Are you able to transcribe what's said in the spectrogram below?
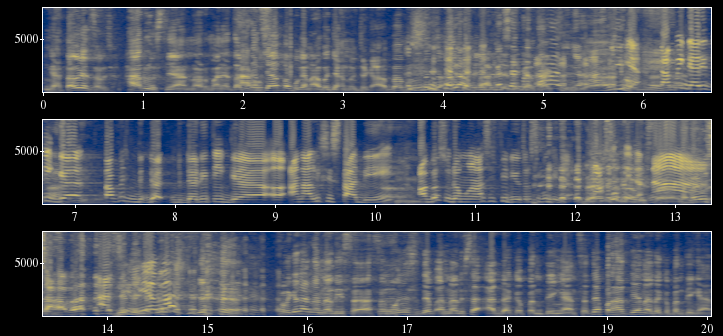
Nggak tahu ya seharusnya. harusnya normalnya, tapi kan Harusnya. siapa bukan apa jangan nunjuk abah, belum tentu Enggak, abah yang kan saya dijadikan saksi. bertanya, ya. ahli Ya, tapi dari tiga, Ahli tapi da- dari tiga eh, analisis tadi, Abah sudah menganalisis video tersebut tidak? Maksud tidak? analisa. Nah, Namanya usaha, Bah. hasilnya, Bah. Kalau kita analisa, semuanya setiap analisa ada kepentingan, setiap perhatian ada kepentingan.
